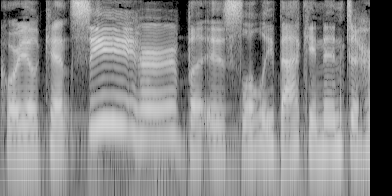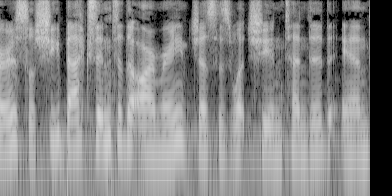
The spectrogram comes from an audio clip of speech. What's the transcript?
Corio can't see her, but is slowly backing into her, so she backs into the armory, just as what she intended, and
